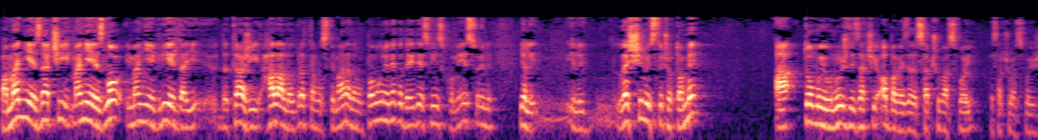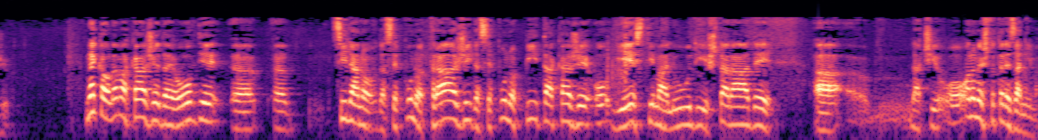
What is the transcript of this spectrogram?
Pa manje je, znači, manje je zlo i manje je grije da, da traži halal od brata muslimana da mu pomogne, nego da jede svinsko meso ili, jeli, ili lešinu i slično tome, a to mu je u nuždi, znači, obaveza da sačuva svoj, da sačuva svoj život. Neka olema kaže da je ovdje uh, uh, ciljano da se puno traži, da se puno pita, kaže o vijestima ljudi, šta rade, a, znači o onome što te ne zanima.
